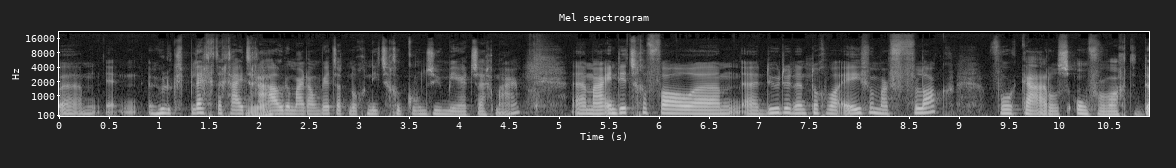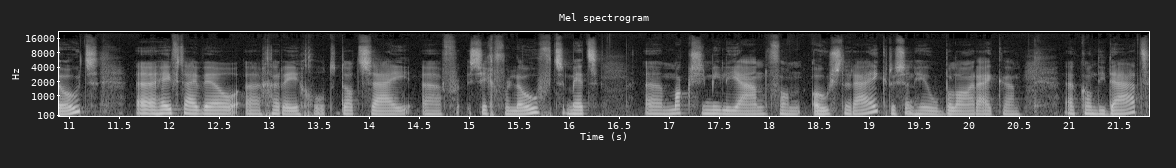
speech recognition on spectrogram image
um, een huwelijksplechtigheid ja. gehouden, maar dan werd dat nog niet geconsumeerd, zeg maar. Uh, maar in dit geval um, uh, duurde het nog wel even, maar vlak voor Karels onverwachte dood uh, heeft hij wel geregeld dat zij zich verlooft met Maximiliaan van Oostenrijk, dus een heel belangrijke kandidaat.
